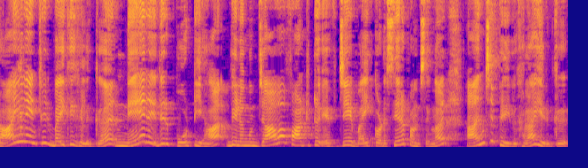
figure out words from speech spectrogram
ராயல் என்ஃபீல்ட் பைக்குகளுக்கு நேர் எதிர் போட்டியாக விளங்கும் ஜாவா ஃபார்ட்டி டூ எஃப்ஜே பைக்கோட சிறப்பம்சங்கள் அஞ்சு பிரிவுகளாக இருக்குது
